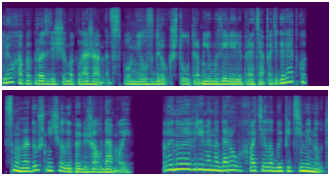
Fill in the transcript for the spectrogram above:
Лёха по прозвищу Баклажан вспомнил вдруг, что утром ему велели протяпать грядку, смолодушничал и побежал домой. В иное время на дорогу хватило бы пяти минут.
